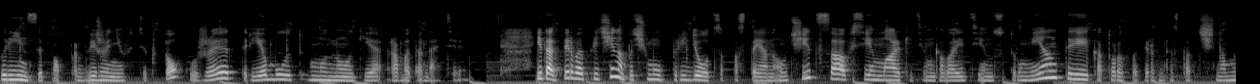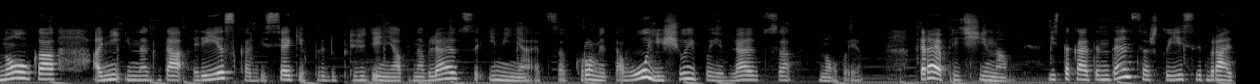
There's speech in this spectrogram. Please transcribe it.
принципов продвижения в TikTok уже требуют многие работодатели. Итак, первая причина, почему придется постоянно учиться, все маркетинговые IT-инструменты, которых, во-первых, достаточно много, они иногда резко, без всяких предупреждений обновляются и меняются. Кроме того, еще и появляются новые. Вторая причина есть такая тенденция, что если брать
